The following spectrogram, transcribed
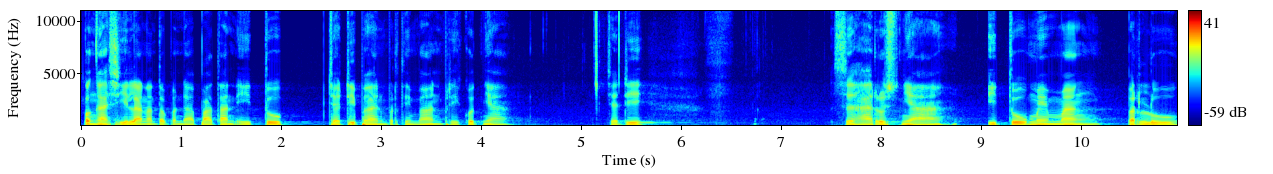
penghasilan atau pendapatan itu jadi bahan pertimbangan berikutnya. Jadi seharusnya itu memang perlu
